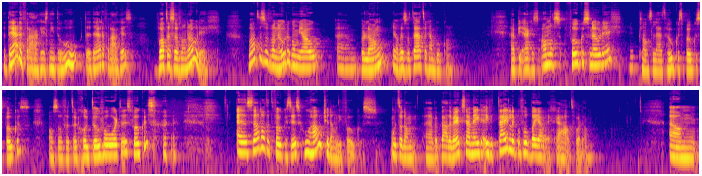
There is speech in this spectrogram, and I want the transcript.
De derde vraag is niet de hoe, de derde vraag is, wat is er voor nodig? Wat is er voor nodig om jouw uh, belang, jouw resultaat te gaan boeken? Heb je ergens anders focus nodig? Klanten laat hocus pocus focus. Alsof het een groot toverwoord is, focus. En stel dat het focus is, hoe houd je dan die focus? Moeten dan uh, bepaalde werkzaamheden even tijdelijk bijvoorbeeld bij jou weggehaald worden? Um,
